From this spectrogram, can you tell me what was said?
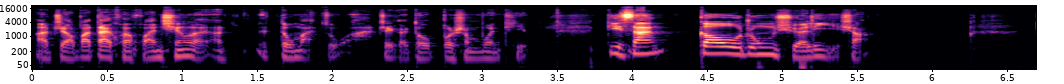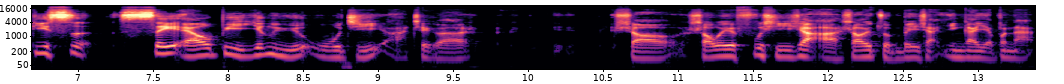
啊，只要把贷款还清了，都满足啊，这个都不是什么问题。第三，高中学历以上。第四，CLB 英语五级啊，这个稍稍微复习一下啊，稍微准备一下，应该也不难。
